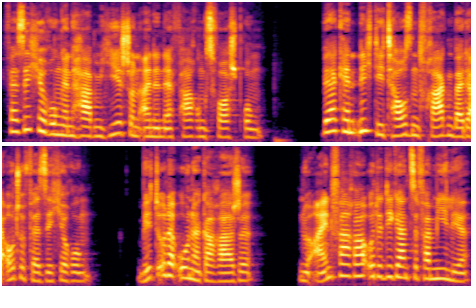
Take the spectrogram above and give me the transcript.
Versicherungen haben hier schon einen Erfahrungsvorsprung. Wer kennt nicht die tausend Fragen bei der Autoversicherung? Mit oder ohne Garage? Nur ein Fahrer oder die ganze Familie?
